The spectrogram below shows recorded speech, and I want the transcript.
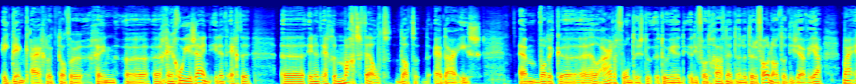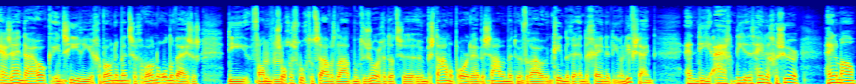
Ik denk eigenlijk dat er geen, uh, uh, geen goede zijn... in het echte, in het echte machtsveld dat er daar is. En wat ik uh, heel aardig vond is toen je die fotograaf net aan de telefoon had... dat die zei van ja, maar er zijn daar ook in Syrië gewone mensen, gewone onderwijzers... die van mm -hmm. s ochtends vroeg tot s avonds laat moeten zorgen... dat ze hun bestaan op orde hebben samen met hun vrouw, hun kinderen... en degene die hun lief zijn. En die, eigenlijk, die het hele gezeur helemaal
